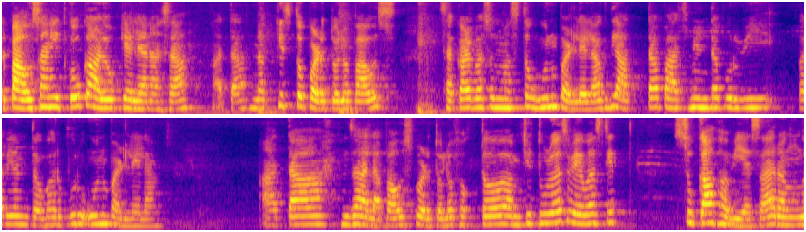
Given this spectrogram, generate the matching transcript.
तर पावसाने इतको काळोख केल्यान असा आता नक्कीच तो पडतलो पाऊस. सकाळपासून मस्त ऊन पडलेला. अगदी आत्ता पाच मिनिटापूर्वी पर्यंत भरपूर ऊन पडलेला. आता झाला पाऊस पडतोलो. फक्त आमची तुळस व्यवस्थित सुकाक हवी असा रंग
